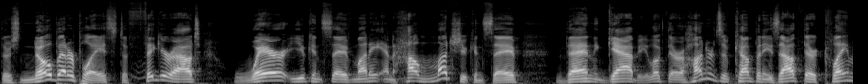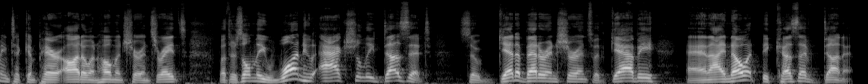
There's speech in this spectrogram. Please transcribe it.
there's no better place to figure out where you can save money and how much you can save than Gabi. Look, there are hundreds of companies out there claiming to compare auto and home insurance rates, but there's only one who actually does it. So get a better insurance with Gabi, and I know it because I've done it.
